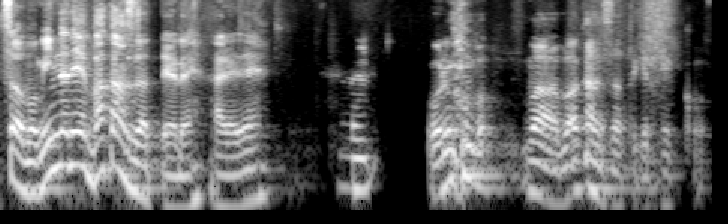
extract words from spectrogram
そう、もうみんなね、バカンスだったよね、あれね。うん。俺も、まあ、バカンスだったけど結構。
